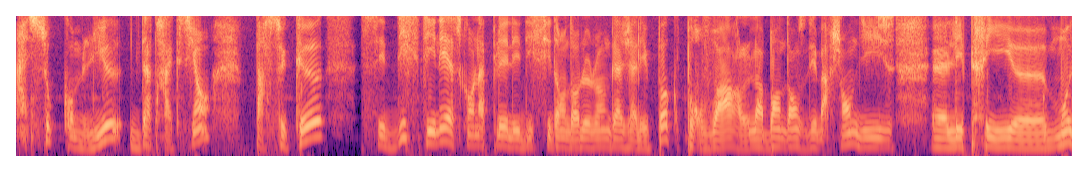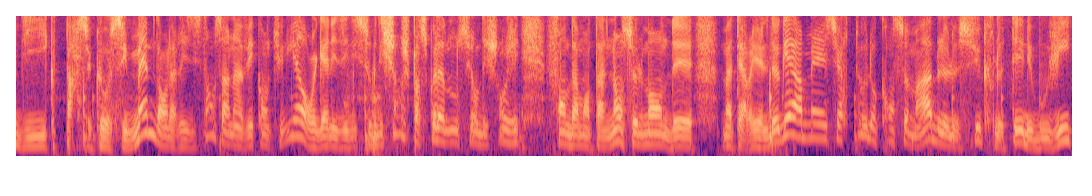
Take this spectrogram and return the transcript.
un souk comme lieu d'attraction parce que c'est destiné à ce qu'on appelait les dissidents dans le langage à l'époque pour voir l'abondance des marchandises, euh, les prix euh, modiques, parce que aussi même dans la résistance, on avait continué à organiser des souks d'échange parce que la notion d'échange est fondamentale, non seulement des matériels de guerre, mais surtout le consommable, le sucre, le thé, les bougies,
